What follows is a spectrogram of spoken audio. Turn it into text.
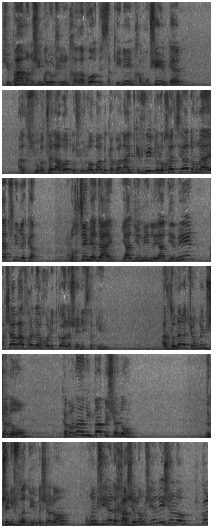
שפעם אנשים היו הולכים עם חרבות וסכינים, חמושים, כן? אז כשהוא רוצה להראות לו שהוא לא בא בכוונה התקפית, הוא לוחץ יד, אומר, היד שלי ריקה. לוחצים ידיים, יד ימין ליד ימין, עכשיו אף אחד לא יכול לתקוע לשני סכין. אז זאת אומרת שאומרים שלום, הכוונה אני בא בשלום. וכשנפרדים בשלום, אומרים שיהיה לך שלום, שיהיה לי שלום, הכל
